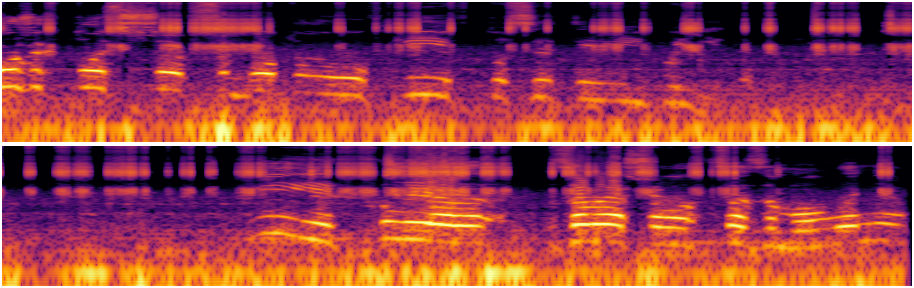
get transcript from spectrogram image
може хтось ще в суботу в Київ тусити і поїде. І коли я завершував це замовлення,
